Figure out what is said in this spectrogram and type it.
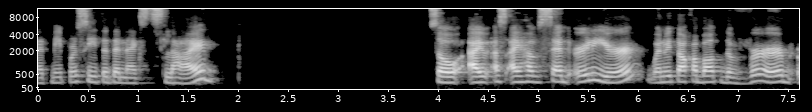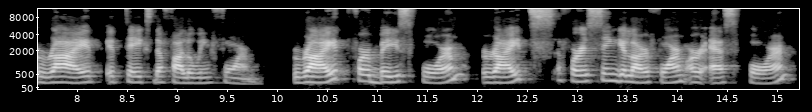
let me proceed to the next slide. So I, as I have said earlier, when we talk about the verb write, it takes the following form. Write for base form, writes for singular form or S form,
